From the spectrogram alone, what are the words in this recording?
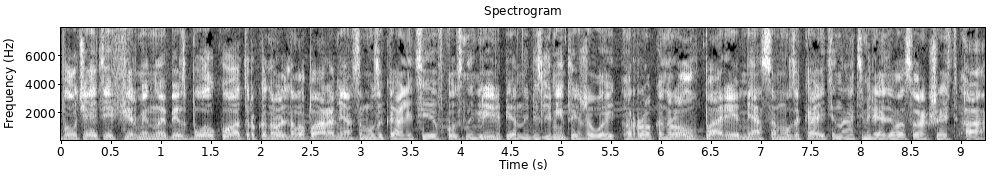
Получаете фирменную бейсболку от рок-н-ролльного бара «Мясо Музыкалити». Вкусный гриль, пенный безлимит и живой рок-н-ролл в баре «Мясо Музыкалити» на Тимирязева 46А.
